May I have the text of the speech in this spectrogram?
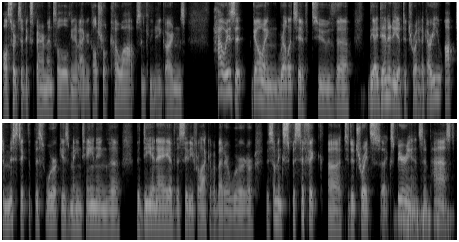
all sorts of experimental you know agricultural co-ops and community gardens how is it going relative to the the identity of Detroit? Like, are you optimistic that this work is maintaining the the DNA of the city, for lack of a better word, or there's something specific uh, to Detroit's experience and past,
